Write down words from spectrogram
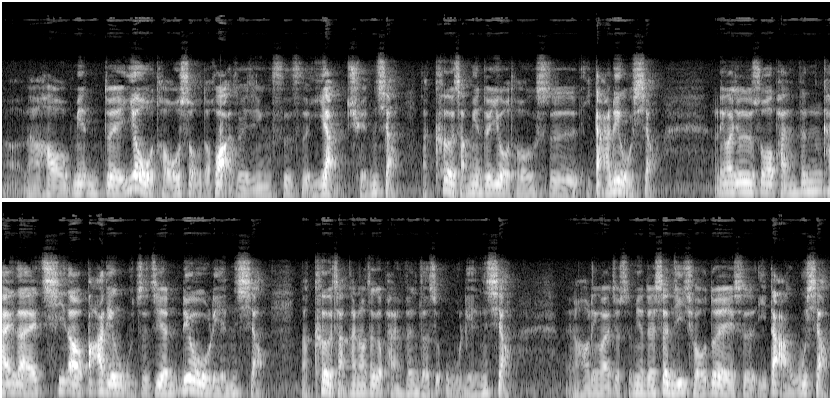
啊。然后面对右投手的话，最近四次一样全小。那客场面对右投是一大六小。另外就是说，盘分开在七到八点五之间，六连小。那客场看到这个盘分则是五连小。然后另外就是面对胜机球队是一大五小。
